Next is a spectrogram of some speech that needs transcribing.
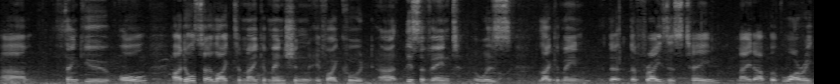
Um, thank you all. I'd also like to make a mention, if I could. Uh, this event was, like, I mean, the, the Frasers team, made up of Warwick,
